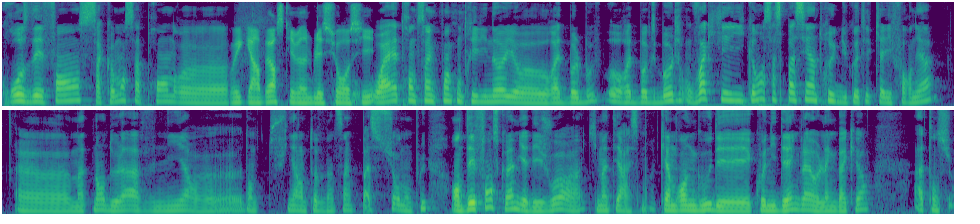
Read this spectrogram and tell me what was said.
grosse défense, ça commence à prendre. euh, Oui, Garbers qui vient de blessure aussi. Ouais, 35 points contre Illinois au Red, Ball, au Red Box Bowl. On voit qu'il commence à se passer un truc du côté de California. Euh, maintenant, de là à venir euh, dans, finir dans le top 25, pas sûr non plus. En défense, quand même, il y a des joueurs hein, qui m'intéressent. moi. Cameron Good et Kwani Deng, là, au linebacker. Attention.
